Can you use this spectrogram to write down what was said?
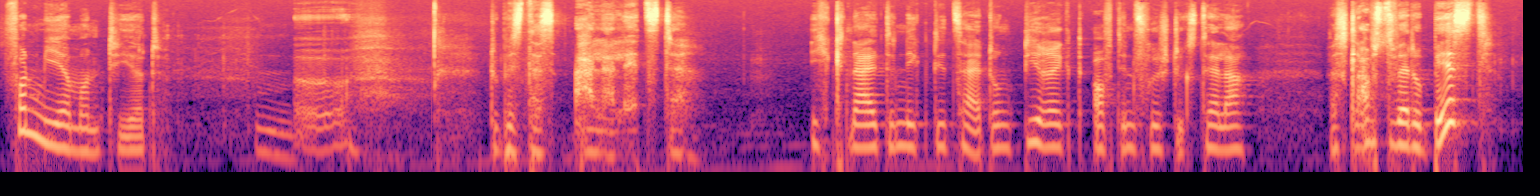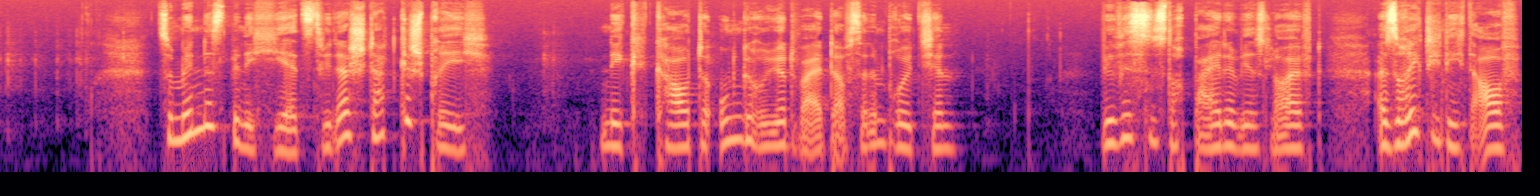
von mir montiert. Hm. Du bist das allerletzte. Ich knallte Nick die Zeitung direkt auf den Frühstücksteller. Was glaubst du, wer du bist? Zumindest bin ich jetzt wieder Stadtgespräch. Nick kaute ungerührt weiter auf seinem Brötchen. Wir wissen es doch beide, wie es läuft. Also reg dich nicht auf.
